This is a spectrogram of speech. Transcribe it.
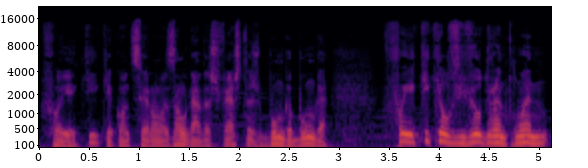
Foi aqui que aconteceram as alegadas festas Bunga Bunga. Foi aqui que ele viveu durante um ano,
